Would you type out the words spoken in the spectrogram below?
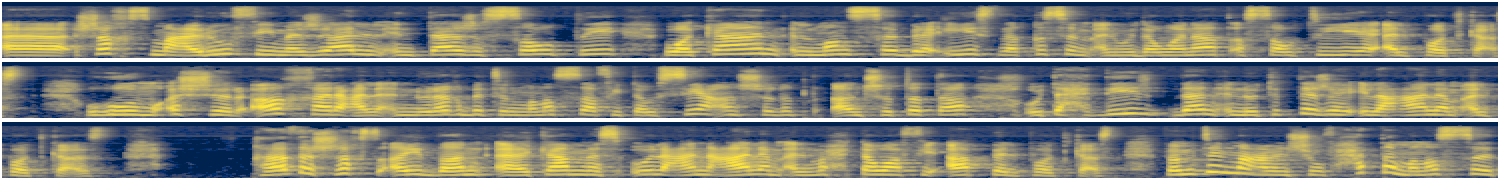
آه، شخص معروف في مجال الإنتاج الصوتي وكان المنصب رئيس لقسم المدونات الصوتية البودكاست. وهو مؤشر آخر على إنه رغبة المنصة في توسيع أنشطتها وتحديدا إنه تتجه إلى عالم البودكاست. هذا الشخص أيضا آه، كان مسؤول عن عالم المحتوى في Apple Podcast فمثل ما عم نشوف حتى منصة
